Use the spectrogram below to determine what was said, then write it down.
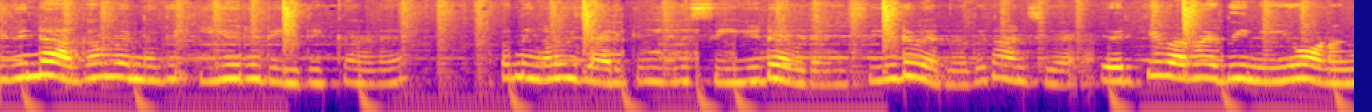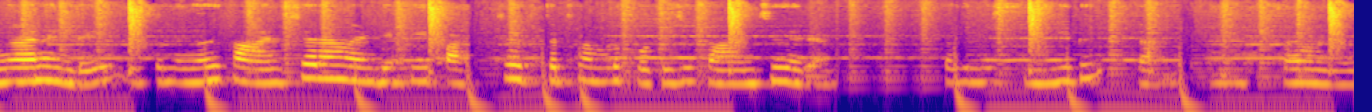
ഇതിന്റെ അകം വരുന്നത് ഈ ഒരു രീതിക്കാണ്. അപ്പം നിങ്ങൾ വിചാരിക്കും ഇതിന് സീഡ് എവിടെയാണ്? സീഡ് വരുന്നത് കാണിച്ചു തരാം. ശരിക്കും പറഞ്ഞാൽ ഇത് ഇനിയും ഉണങ്ങാനുണ്ട്. ഇപ്പം നിങ്ങൾ കാണിച്ചു തരാൻ വേണ്ടിയിട്ട് ഈ പച്ച എടുത്തിട്ട് നമ്മൾ പൊട്ടിച്ച് കാണിച്ചു തരാം. അപ്പം ഇതിന്റെ സീഡ് കാണുന്നത്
